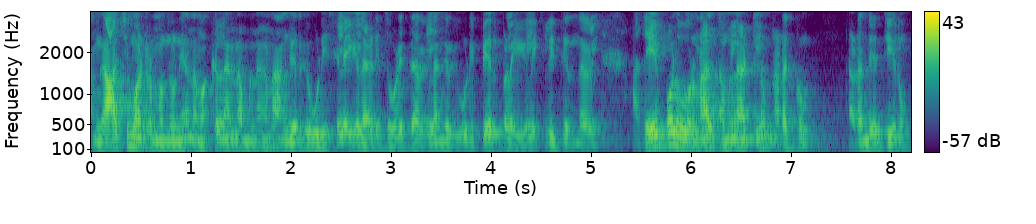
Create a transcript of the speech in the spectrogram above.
அங்கே ஆட்சி மாற்றம் வந்தோடனே அந்த மக்கள் என்ன பண்ணாங்கன்னா அங்கே இருக்கக்கூடிய சிலைகளை அடித்து உடைத்தார்கள் அங்கே இருக்கக்கூடிய பேர் பலகைகளை கிழித்திருந்தார்கள். அதே போல் ஒரு நாள் தமிழ்நாட்டிலும் நடக்கும் நடந்தே தீரும்.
